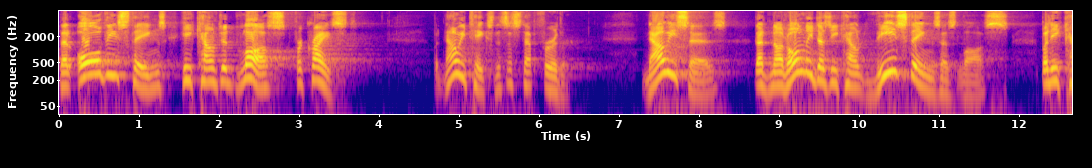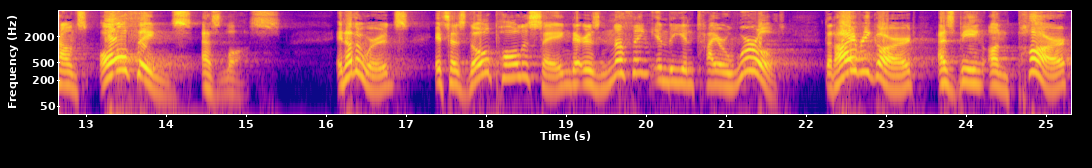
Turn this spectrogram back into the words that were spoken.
that all these things he counted loss for Christ. But now he takes this a step further. Now he says that not only does he count these things as loss, but he counts all things as loss. In other words, it's as though Paul is saying there is nothing in the entire world that I regard as being on par,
